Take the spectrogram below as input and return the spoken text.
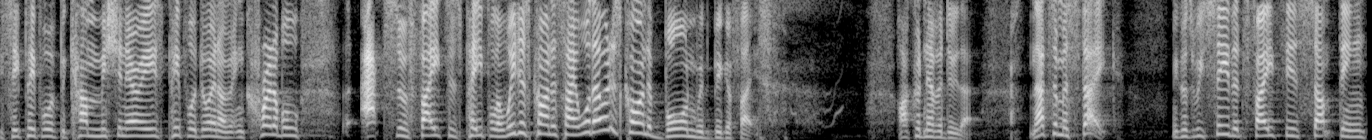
You see people who have become missionaries, people are doing uh, incredible acts of faith as people, and we just kind of say, well, they were just kind of born with bigger faith. I could never do that. And that's a mistake because we see that faith is something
